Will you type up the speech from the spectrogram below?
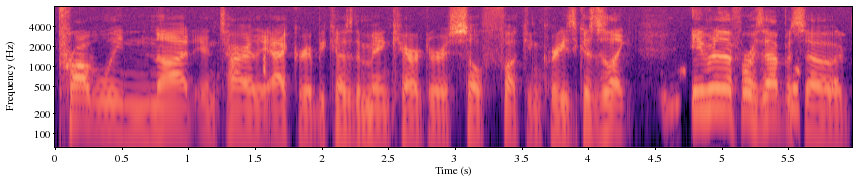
probably not entirely accurate because the main character is so fucking crazy. Because like even in the first episode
